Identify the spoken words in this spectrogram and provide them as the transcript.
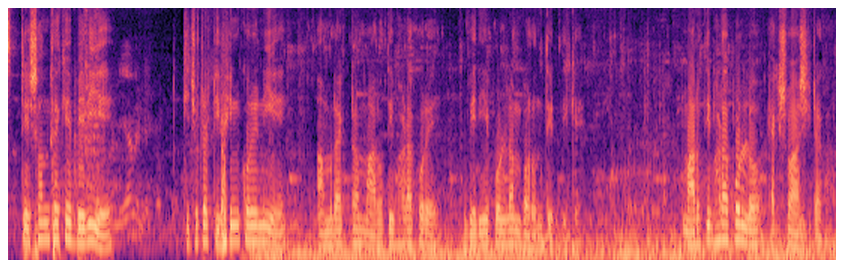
স্টেশন থেকে বেরিয়ে কিছুটা টিফিন করে নিয়ে আমরা একটা মারুতি ভাড়া করে বেরিয়ে পড়লাম বরন্তির দিকে। মারুতি ভাড়া পড়ল একশো আশি টাকা।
